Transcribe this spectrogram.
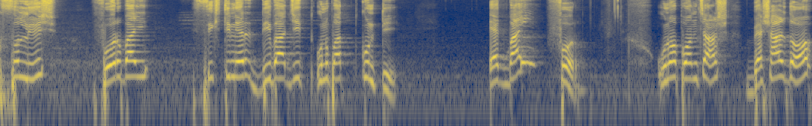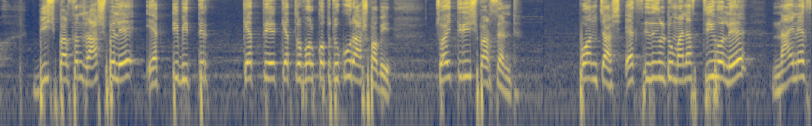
আটচল্লিশ ফোর বাই সিক্সটিনের দ্বিবাজিত অনুপাত কোনটি? এক বাই ফোর। ঊনপঞ্চাশ ব্যাসার্ধ বিশ পার্সেন্ট হ্রাস পেলে একটি বৃত্তের ক্ষেত্রের ক্ষেত্রফল কতটুকু হ্রাস পাবে? ছয়ত্রিশ পার্সেন্ট পঞ্চাশ X equal to minus three হলে nine X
